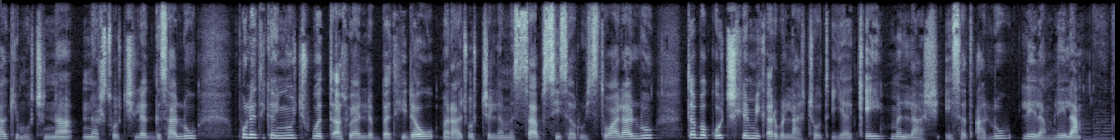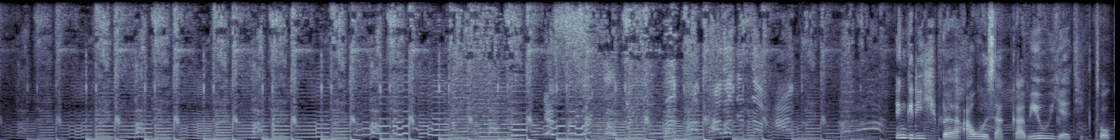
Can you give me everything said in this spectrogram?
ሐኪሞችና ነርሶች ይለግሳሉ። ፖለቲከኞች ወጣቱ ያለበት ሄደው መራጮችን ለመሳብ ሲሰሩ ይስተዋላሉ። ጠበቆች ለሚቀርብላቸው ጥያቄ ምላሽ ይሰጣሉ። ሌላም ሌላም እንግዲህ በአወዛጋቢው የቲክቶክ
